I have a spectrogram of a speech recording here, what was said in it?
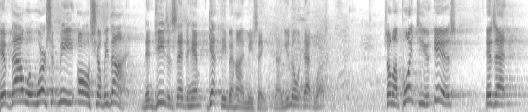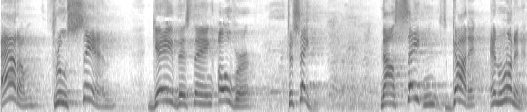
If thou wilt worship me, all shall be thine. Then Jesus said to him, Get thee behind me, Satan. Now you know what that was. So my point to you is, is that Adam, through sin, gave this thing over to Satan. Now Satan's got it and running it.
